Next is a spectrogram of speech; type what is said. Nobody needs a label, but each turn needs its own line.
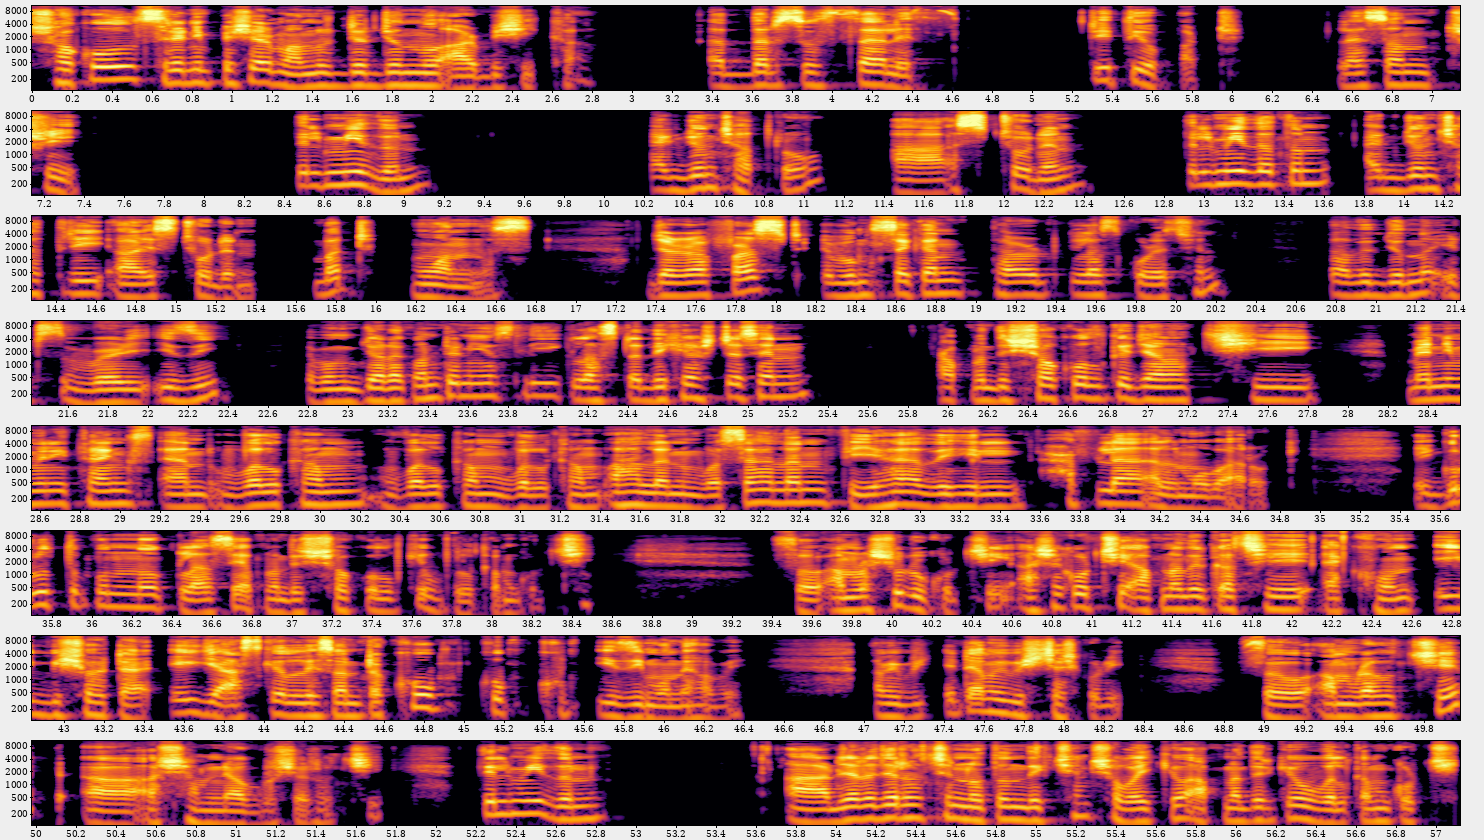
সকল শ্রেণি পেশার মানুষদের জন্য আরবি শিক্ষা। আদারসুস সালিস, তৃতীয় পাঠ, লেসন থ্রি। তিলমিদুন একজন ছাত্র, আ স্টুডেন্ট। তিলমিদাতুন একজন ছাত্রী, আ স্টুডেন্ট, বাট মুয়ান্নাস। যারা ফার্স্ট এবং সেকেন্ড, থার্ড ক্লাস করেছেন, তাদের জন্য ইটস ভেরি ইজি এবং যারা কন্টিনিউয়াসলি ক্লাসটা দেখে আসতেছেন, আপনাদের সকলকে জানাচ্ছি many many thanks and welcome welcome welcome আহলান ওয়াসাহলান ফি হাদিহিল হাফলা আল মুবারক এই গুরুত্বপূর্ণ ক্লাসে আপনাদের সকলকে ওয়েলকাম করছি। সো আমরা শুরু করছি। আশা করছি আপনাদের কাছে এখন এই বিষয়টা, এই যে আজকের লেসনটা খুব খুব খুব ইজি মনে হবে। আমি এটা আমি বিশ্বাস করি। সো আমরা হচ্ছে সামনে অগ্রসর হচ্ছি। তিলমিদুন, আর যারা যারা হচ্ছে নতুন দেখছেন, সবাইকেও, আপনাদেরকেও ওয়েলকাম করছি।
